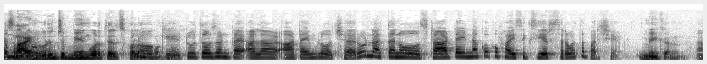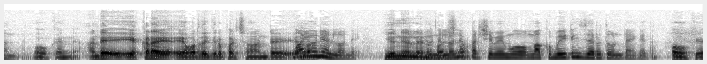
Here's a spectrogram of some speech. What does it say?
అసలు ఆయన గురించి మేము కూడా తెలుసుకోవాలనుకుంటున్నాం. ఓకే టూ థౌజండ్ అలా ఆ టైంలో వచ్చారు. నాకు తను స్టార్ట్ అయినాక ఒక ఫైవ్ సిక్స్ ఇయర్స్ తర్వాత పరిచయం. అవును. ఓకే అండి. అంటే ఎక్కడ ఎవరి దగ్గర పరిచయం అంటే మా యూనియన్లోనే. యూనియన్లో యూనియన్లోనే పరిచయం. మేము మాకు మీటింగ్స్ జరుగుతూ ఉంటాయి కదా. ఓకే.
